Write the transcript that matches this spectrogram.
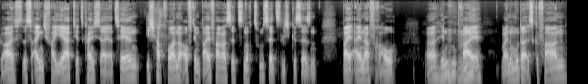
ja, es ist eigentlich verjährt, jetzt kann ich es ja erzählen. Ich habe vorne auf dem Beifahrersitz noch zusätzlich gesessen bei einer Frau. Ja, hinten Mhm. drei, meine Mutter ist gefahren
